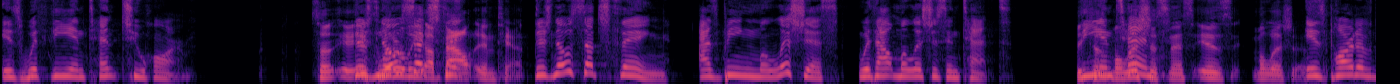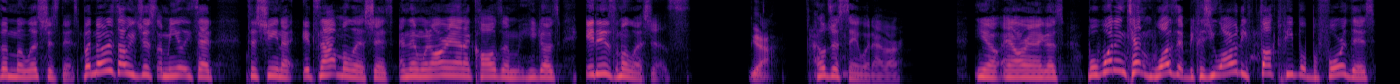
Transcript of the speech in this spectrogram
is with the intent to harm. So it- There's it's no literally such thing- about intent. There's no such thing as being malicious without malicious intent. The Because intent maliciousness is malicious. Is part of the maliciousness. But notice how he just immediately said to Scheana, it's not malicious. And then when Ariana calls him, he goes, it is malicious. yeah. He'll just say whatever. You know, and Ariana goes, Well, what intent was it? Because you already fucked people before this.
